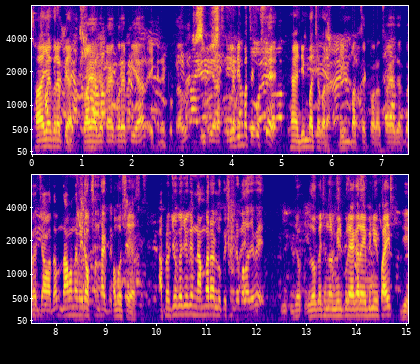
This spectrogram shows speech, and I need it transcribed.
ছয় হাজার করে পেয়ার। ছয় হাজার টাকা করে পেয়ার। এখানে টোটাল দুই পেয়ার আছে। এগুলো ডিম বাচ্চা করছে? হ্যাঁ ডিম বাচ্চা করা। ডিম বাচ্চা করা ছয় হাজার করে চাওয়া দাম। দাম দাম এর অপশন থাকবে অবশ্যই আছে। আপনার যোগাযোগের নাম্বার আর লোকেশনটা বলা যাবে? লোকেশন হলো মিরপুর এগারো এভিনিউ ফাইভ জি।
